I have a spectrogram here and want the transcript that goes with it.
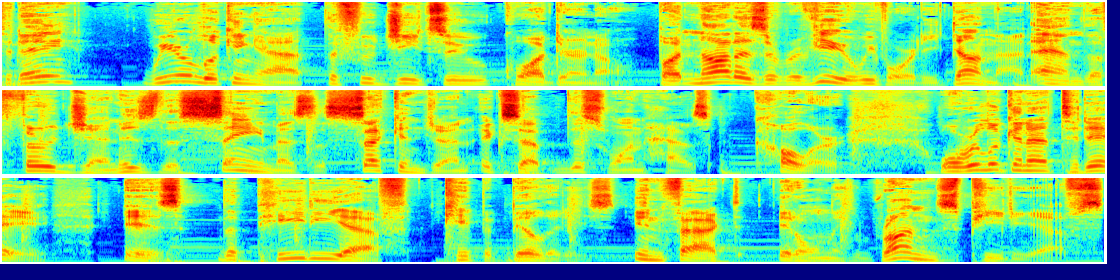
Today, we are looking at the Fujitsu Quaderno, but not as a review, we've already done that, and the third gen is the same as the second gen, except this one has color. What we're looking at today is the PDF capabilities. In fact, it only runs PDFs.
